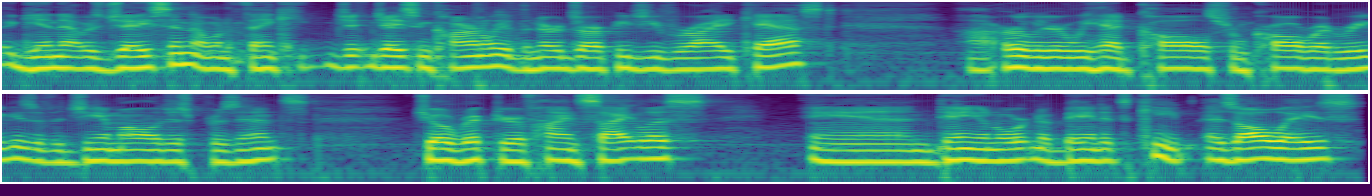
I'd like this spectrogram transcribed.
again, that was Jason. I want to thank J- Jason Connerly of the Nerds RPG Variety Cast. Uh, earlier, we had calls from Karl Rodriguez of the GMologist Presents, Joe Richter of Hindsightless, and Daniel Norton of Bandits Keep. As always,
